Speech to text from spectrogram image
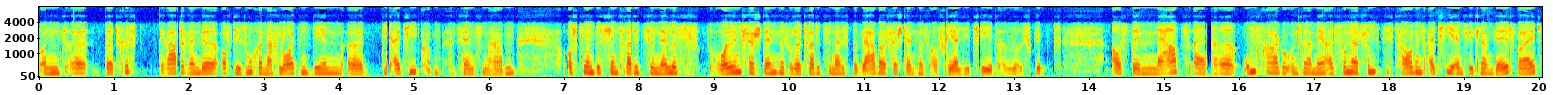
Und äh, da trifft gerade, wenn wir auf die Suche nach Leuten gehen, äh, die IT-Kompetenzen haben, oft so ein bisschen traditionelles Rollenverständnis oder traditionelles Bewerberverständnis auf Realität. Also es gibt aus dem März eine Umfrage unter mehr als 150.000 IT-Entwicklern weltweit,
